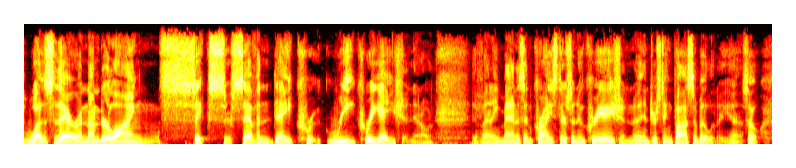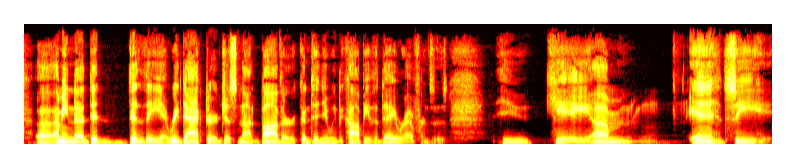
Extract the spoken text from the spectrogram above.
was there an underlying six or seven day cre- recreation? You know, if any man is in Christ, there's a new creation. Interesting possibility. Yeah. So, uh, I mean, uh, did did the redactor just not bother continuing to copy the day references? Okay. Um, eh, let's see.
